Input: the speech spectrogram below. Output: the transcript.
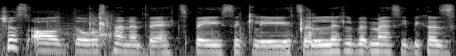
just all those kind of bits, basically. It's a little bit messy because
